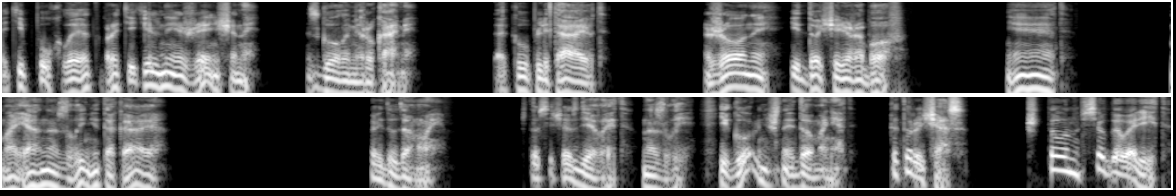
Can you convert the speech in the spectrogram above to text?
Эти пухлые, отвратительные женщины с голыми руками. Так уплетают. Жены и дочери рабов. Нет, моя Назлы не такая. Пойду домой. Что сейчас делает Назлы? И горничной дома нет. Который час? Что он все говорит?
